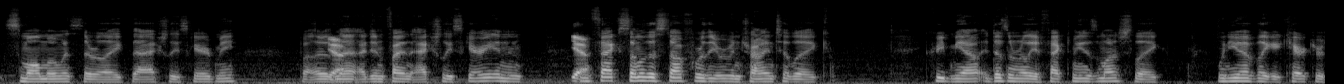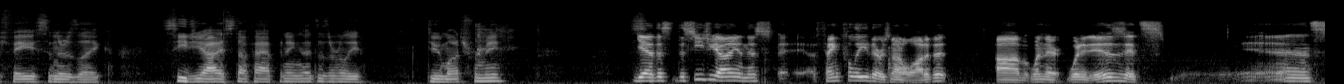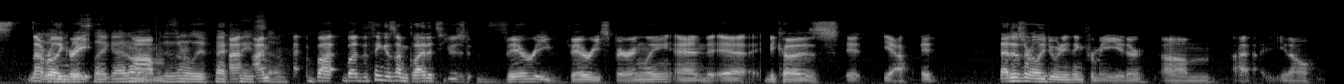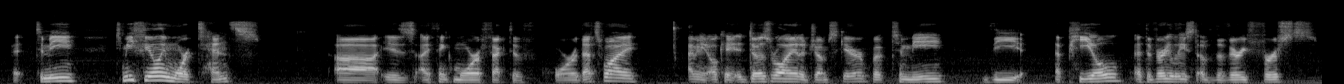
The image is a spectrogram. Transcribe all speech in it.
small moments that were like that actually scared me, but other Yeah. than that, I didn't find it actually scary. And in, Yeah. in fact, some of the stuff where they were even trying to like creep me out, it doesn't really affect me as much. Like when you have like a character's face and there's like CGI stuff happening, that doesn't really do much for me. Yeah, this the CGI in this, uh, thankfully, there's not a lot of it. Uh, but when there when it is, it's eh, it's not And really great. like I don't, Um, it doesn't really affect I, me. I'm, so but but the thing is, I'm glad it's used very very sparingly, and uh because it yeah it that doesn't really do anything for me either. Um, I, you know, it- to me to me feeling more tense uh, is I think more effective horror. That's why I mean okay, it does rely on a jump scare, but to me the appeal at the very least of the very first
